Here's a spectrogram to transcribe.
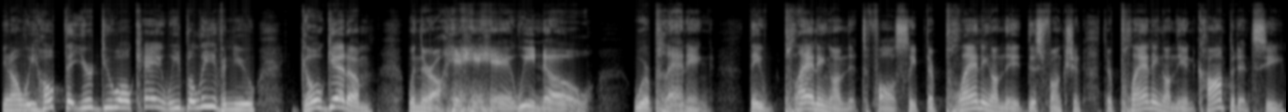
You know, we hope that you're do okay. We believe in you. Go get them. When they're all, hey, hey, hey, we know. We're planning. They planning on it to fall asleep. They're planning on the dysfunction. They're planning on the incompetency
